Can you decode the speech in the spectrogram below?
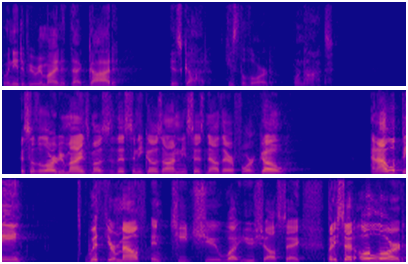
We need to be reminded that God is God, He's the Lord, we're not. And so the Lord reminds Moses of this, and he goes on and he says, Now therefore, go, and I will be with your mouth and teach you what you shall say. But he said, O Lord,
